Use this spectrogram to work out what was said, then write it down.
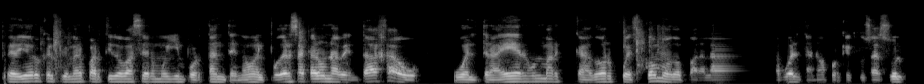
pero yo creo que el primer partido va a ser muy importante, ¿no? El poder sacar una ventaja o, o el traer un marcador pues cómodo para la vuelta, ¿no? Porque Cruz Azul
